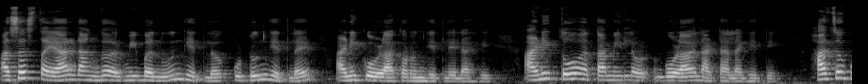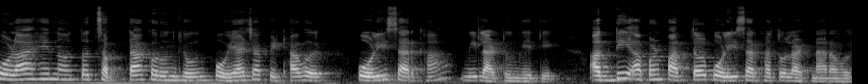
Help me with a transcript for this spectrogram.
असंच तयार डांगर मी बनवून घेतलं कुटून घेतलं आहे आणि गोळा करून घेतलेला आहे. आणि तो आता मी ल गोळा लाटायला घेते. हा जो गोळा आहे ना तो चपटा करून घेऊन पोह्याच्या पिठावर पोळीसारखा मी लाटून घेते. अगदी आपण पातळ पोळीसारखा तो लाटणार आहोत.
